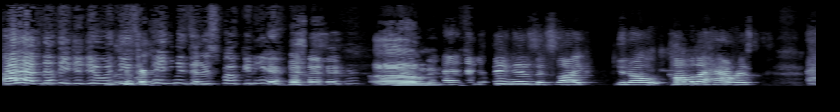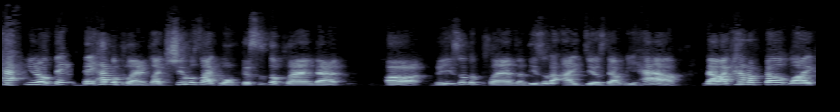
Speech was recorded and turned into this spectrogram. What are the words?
I have nothing to do with these opinions that are spoken here. um, and, and the thing is, it's like you know, Kamala Harris, ha, you know, they they have a plan. Like she was like, well, this is the plan that, uh, these are the plans and these are the ideas that we have. Now, I kind of felt like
